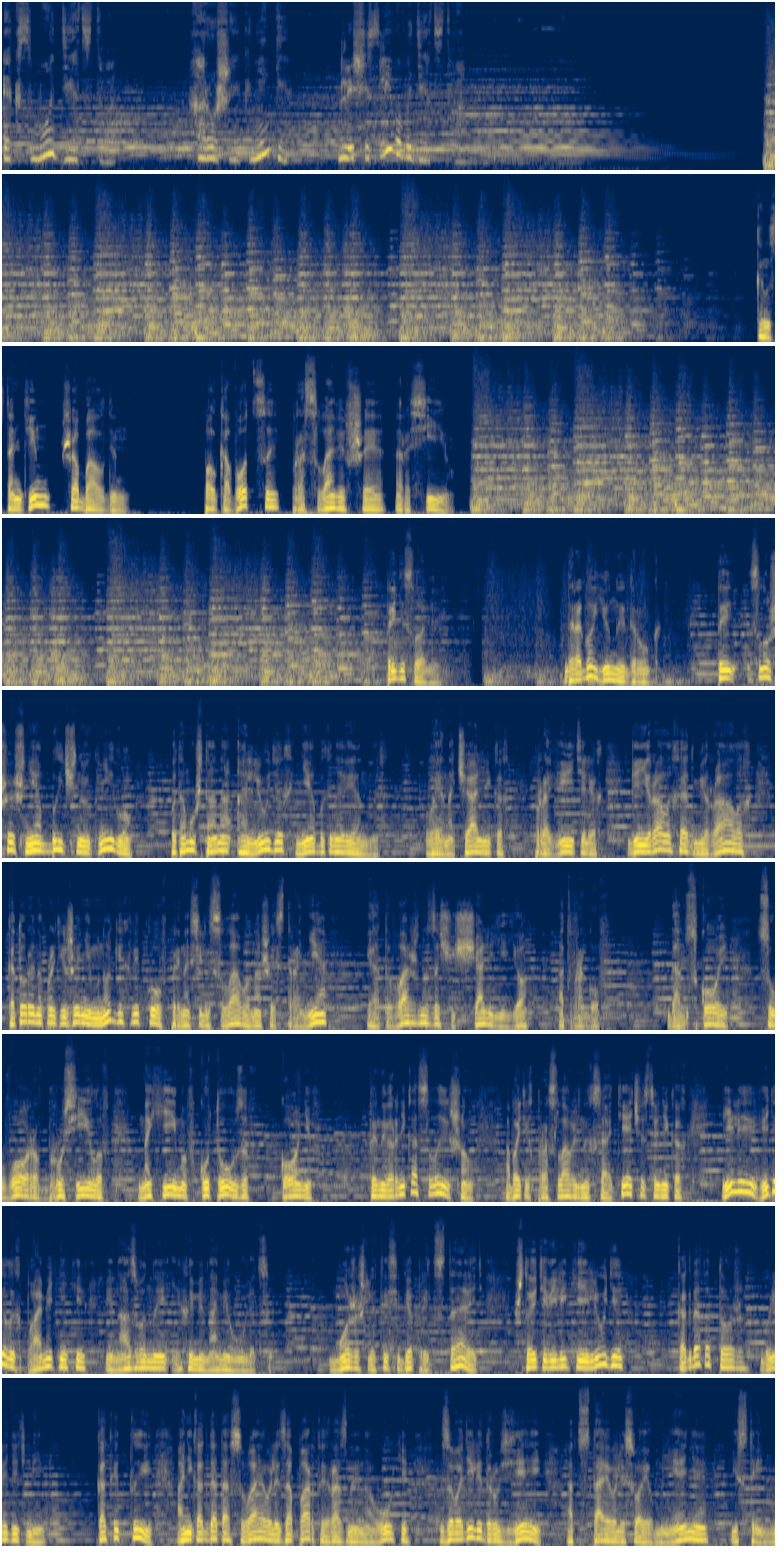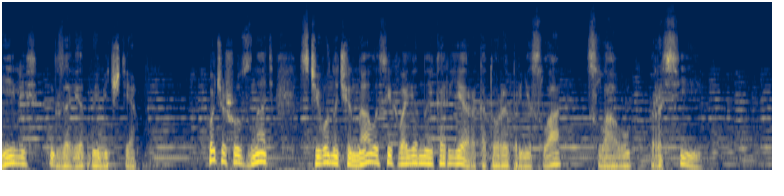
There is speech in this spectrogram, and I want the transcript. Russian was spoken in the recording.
Эксмо детства. Хорошие книги для счастливого детства. Константин Шабалдин Полководцы, прославившие Россию Предисловие Дорогой юный друг, ты слушаешь необычную книгу, потому что она о людях необыкновенных, военачальниках, правителях, генералах и адмиралах, которые на протяжении многих веков приносили славу нашей стране и отважно защищали ее от врагов. Донской, Суворов, Брусилов, Нахимов, Кутузов, Конев – ты наверняка слышал об этих прославленных соотечественниках или видел их памятники и названные их именами улицы. Можешь ли ты себе представить, что эти великие люди когда-то тоже были детьми? Как и ты, они когда-то осваивали за партой разные науки, заводили друзей, отстаивали свое мнение и стремились к заветной мечте. Хочешь узнать, с чего начиналась их военная карьера, которая принесла славу России?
